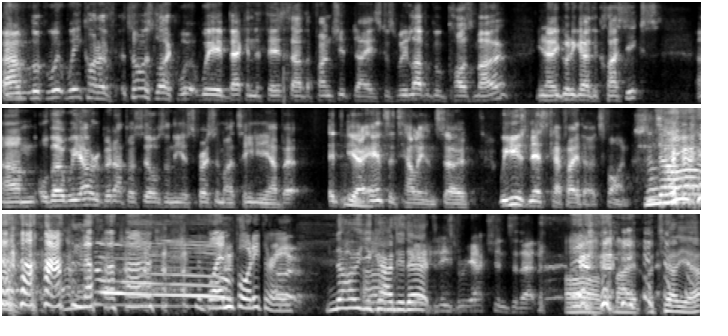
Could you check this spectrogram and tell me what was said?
um, look, we, we kind of, it's almost like we're, we're back in the fair start, the friendship days, because we love a good Cosmo. You know, you've got to go to the classics. Um, although we are a bit up ourselves in the espresso martini now, but it, yeah, Mm. Ant's Italian. So we use Nescafe, though. It's fine. No, no. The blend 43. no, you Oh, can't do see that. Anthony's reaction to that. Oh, mate, I tell you,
